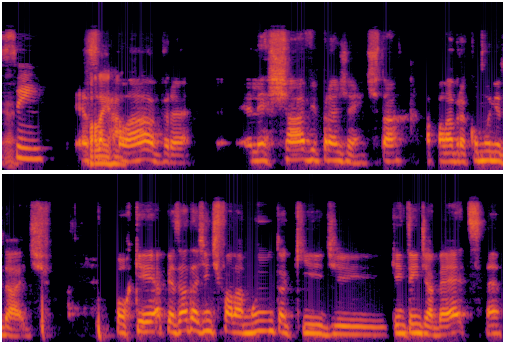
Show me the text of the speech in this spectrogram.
É. Sim. Essa aí, palavra ela é chave para a gente, tá? A palavra comunidade. Porque apesar da gente falar muito aqui de quem tem diabetes, né?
